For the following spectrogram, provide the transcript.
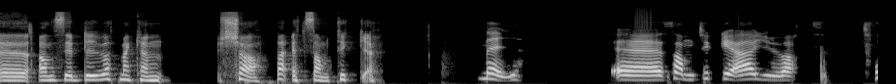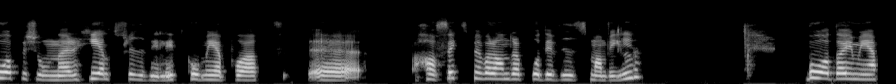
Eh, anser du att man kan köpa ett samtycke? Nej. Eh, samtycke är ju att två personer helt frivilligt går med på att eh, ha sex med varandra på det vis man vill båda är med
